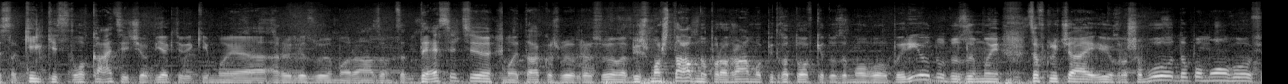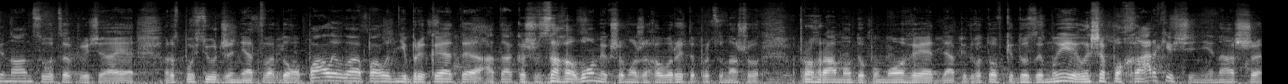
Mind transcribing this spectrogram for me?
са- кількість локацій чи об'єктів, які ми реалізуємо разом, це 10. Ми також реалізуємо більш масштабну програму підготовки до зимового періоду до зими. Це включає і грошову допомогу фінансову, це включає розповсюдження твердого палива, паливні брикети, а також загалом, якщо можна говорити про цю нашу програму допомоги для підготовки до зими, лише по Харківщині наше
